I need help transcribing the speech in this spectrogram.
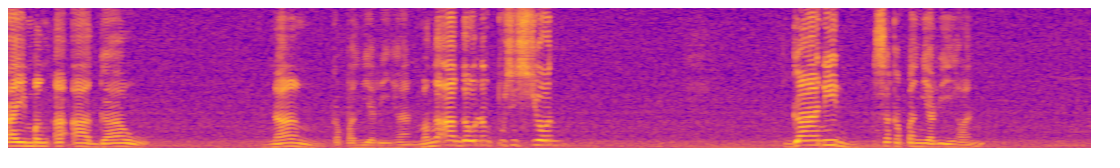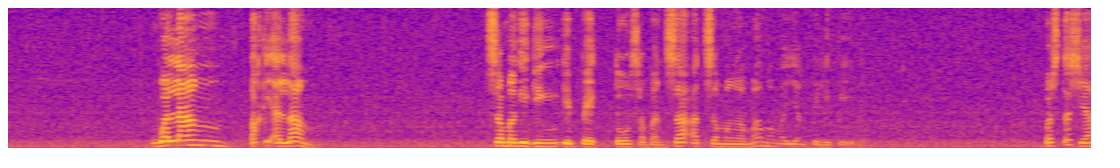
ay mang-aagaw ng kapangyarihan, mga-agaw ng posisyon, ganid sa kapangyarihan, walang pakialam sa magiging epekto sa bansa at sa mga mamamayang Pilipino. Basta siya,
